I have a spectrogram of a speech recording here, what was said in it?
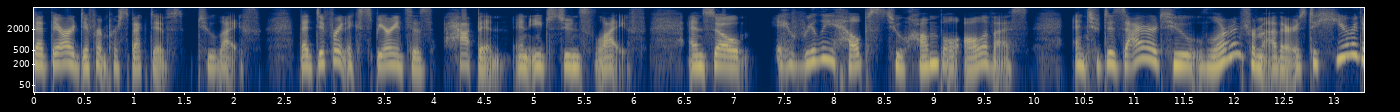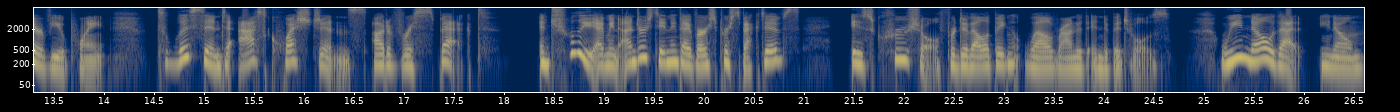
that there are different perspectives to life, that different experiences happen in each student's life. And so it really helps to humble all of us and to desire to learn from others, to hear their viewpoint, to listen, to ask questions out of respect. And truly, I mean, understanding diverse perspectives is crucial for developing well rounded individuals. We know that, you know,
